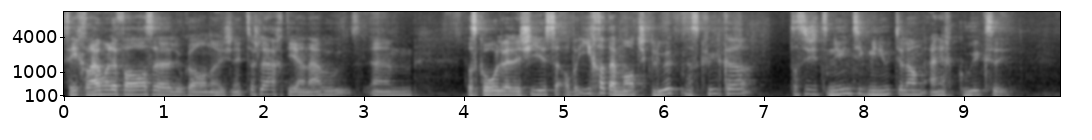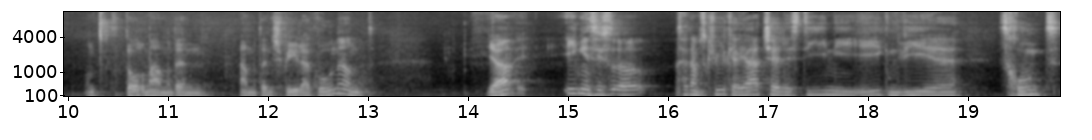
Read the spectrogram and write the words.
sicher auch mal eine Phase, Lugano ist nicht so schlecht, die haben auch ähm, das Goal schießen. Aber ich habe den Match geschaut und das Gefühl gehabt, das ist jetzt 90 Minuten lang eigentlich gut gewesen. Und darum haben wir dann, haben wir dann das Spiel auch gewonnen. Und ja, irgendwie ist es so, ich habe das Gefühl gehabt, ja, Celestini, irgendwie, es kommt,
